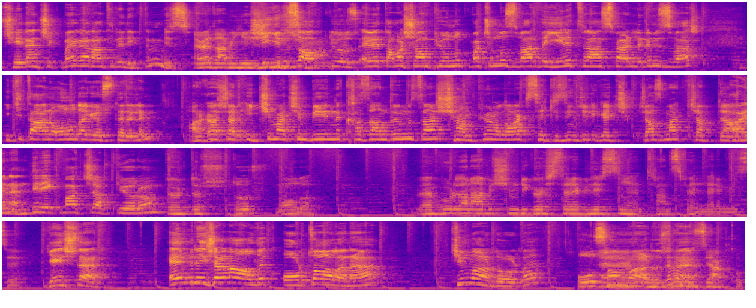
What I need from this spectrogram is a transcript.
şeyden çıkmaya garantiledik değil mi biz? Evet abi yeşil Ligimizi atlıyoruz. Evet ama şampiyonluk maçımız var ve yeni transferlerimiz var. İki tane onu da gösterelim. Arkadaşlar iki maçın birini kazandığımız zaman şampiyon olarak 8. lige çıkacağız. Maç yaptı abi. Aynen direkt maç yap diyorum. Dur dur. Dur ne oldu? Ve buradan abi şimdi gösterebilirsin yeni transferlerimizi. Gençler Emrecan'ı aldık orta alana. Kim vardı orada? Oğuzhan Ee, vardı Oğuzhan değil mi? Yakup.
